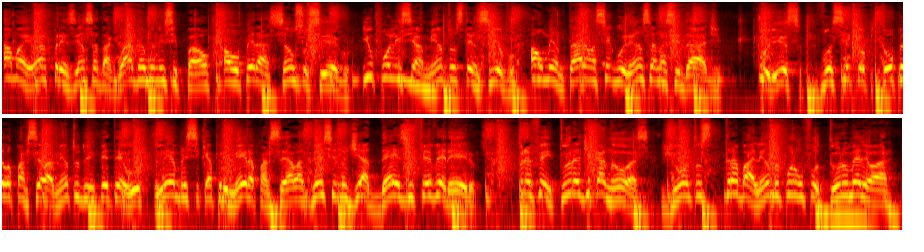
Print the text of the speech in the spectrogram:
A maior presença da Guarda Municipal, a Operação Sossego e o policiamento ostensivo aumentaram a segurança na cidade. Por isso, você que optou pelo parcelamento do IPTU, lembre-se que a primeira parcela vence no dia 10 de fevereiro. Prefeitura de Canoas, juntos trabalhando por um futuro melhor.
